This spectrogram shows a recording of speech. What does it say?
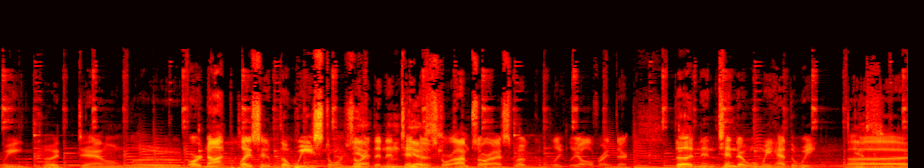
we could download, or not the PlayStation, the Wii store. Sorry, Yeah, the mm, Nintendo yes. store. I'm sorry, I spoke completely off right there. The Nintendo when we had the Wii. Uh,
